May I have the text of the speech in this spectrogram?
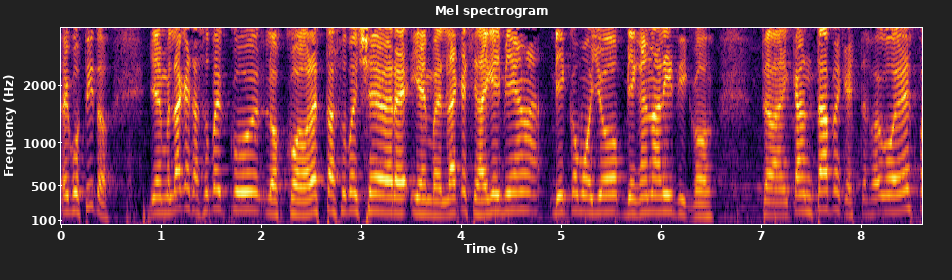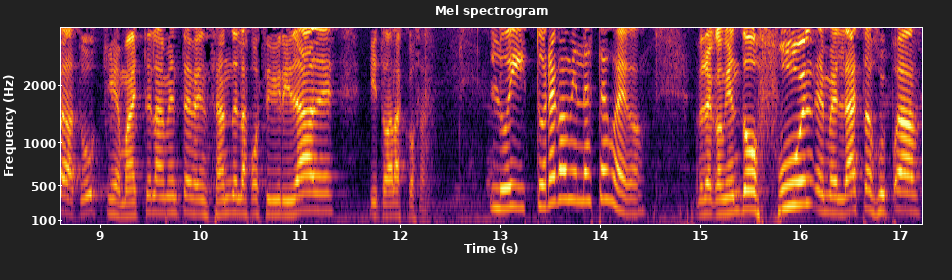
el gustito. Y en verdad que está súper cool, los colores están súper chéveres y en verdad que si alguien bien, bien como yo, bien analítico, te va a encantar porque este juego es para tú quemarte la mente pensando en las posibilidades y todas las cosas. Luis, ¿tú recomiendas este juego? Recomiendo full, en verdad, esto es full para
